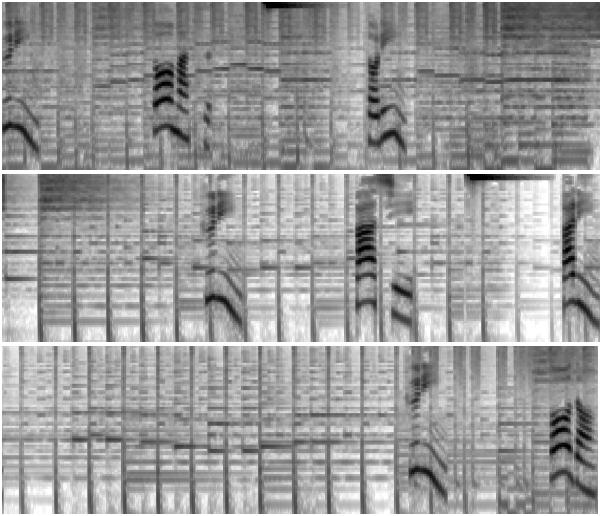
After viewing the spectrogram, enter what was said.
クリン、トーマス、トリン、クリン、パーシー、パリン、クリン、ボードン、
